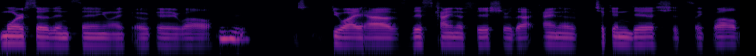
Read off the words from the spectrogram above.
more so than saying, like, okay, well, mm-hmm. Do I have this kind of fish or that kind of chicken dish? It's like, well,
